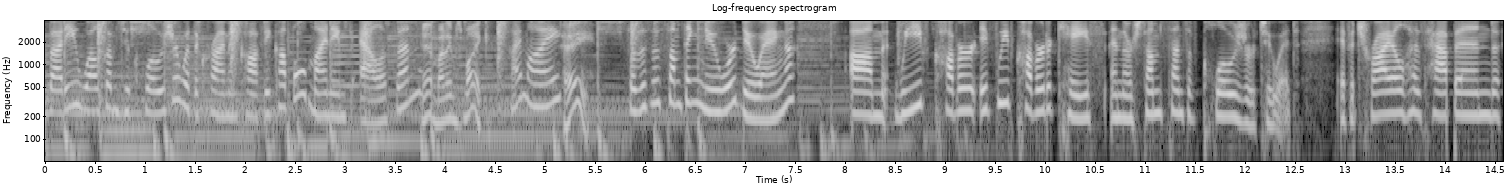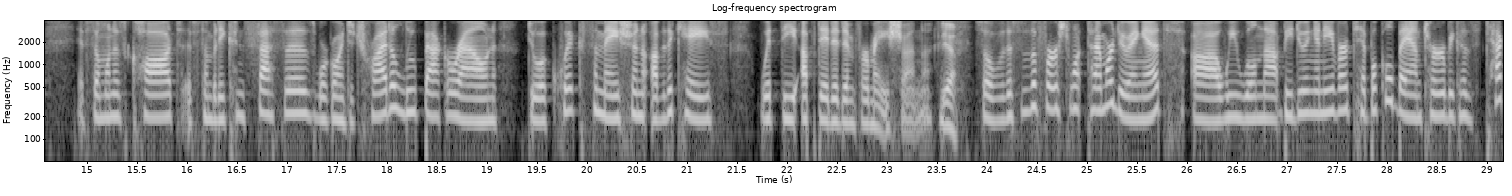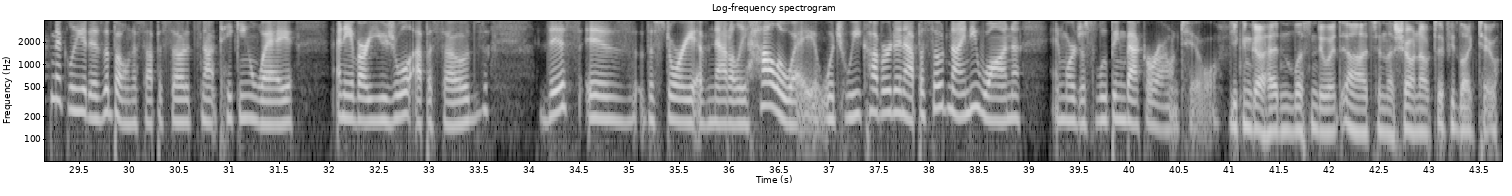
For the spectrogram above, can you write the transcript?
everybody. Welcome to Closure with the Crime and Coffee Couple. My name's Allison. Yeah, my name's Mike. Hi, Mike. Hey. So this is something new we're doing. Um, we've covered if we've covered a case and there's some sense of closure to it. If a trial has happened, if someone is caught, if somebody confesses, we're going to try to loop back around, do a quick summation of the case with the updated information. Yeah. So this is the first one, time we're doing it. Uh, we will not be doing any of our typical banter because technically it is a bonus episode. It's not taking away any of our usual episodes. This is the story of Natalee Holloway, which we covered in episode 91, and we're just looping back around to. You can go ahead and listen to it. Uh, it's in the show notes if you'd like to.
